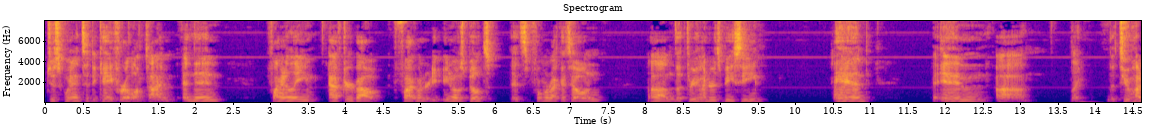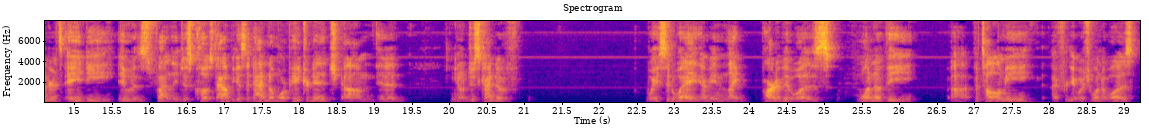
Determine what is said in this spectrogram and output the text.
just went into decay for a long time, and then finally, after about 500, you know, it was built. It's from what I could tell in um, the 300s BC, and in uh, like the 200s AD, it was finally just closed down because it had no more patronage. Um, it had, you know, just kind of wasted away. I mean, like part of it was one of the uh, Ptolemy, I forget which one it was,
